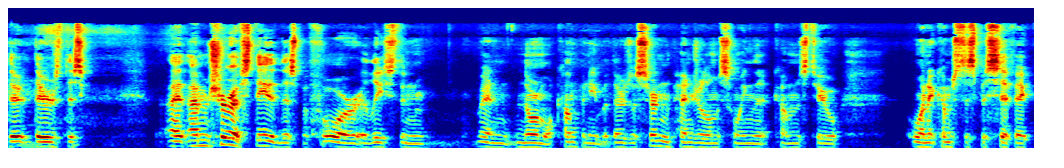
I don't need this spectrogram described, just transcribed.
there, there's this. I, I'm sure I've stated this before, at least in in normal company, but there's a certain pendulum swing that comes to when it comes to specific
